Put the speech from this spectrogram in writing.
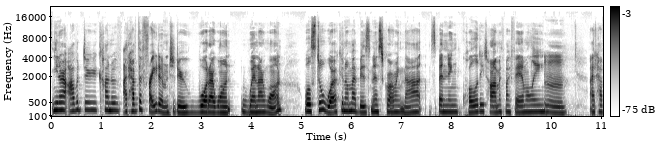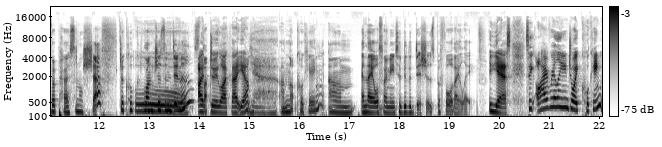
you know, I would do kind of, I'd have the freedom to do what I want when I want while still working on my business, growing that, spending quality time with my family. Mm. I'd have a personal chef to cook lunches and dinners. I do like that, yeah. yeah, I'm not cooking. Um, and they also need to do the dishes before they leave. Yes. See, I really enjoy cooking,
